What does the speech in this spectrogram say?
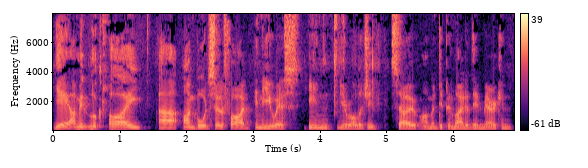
Yeah, I mean, look, I uh, I'm board certified in the US in neurology, so I'm a diplomate of the American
